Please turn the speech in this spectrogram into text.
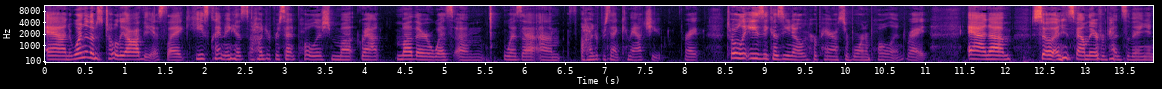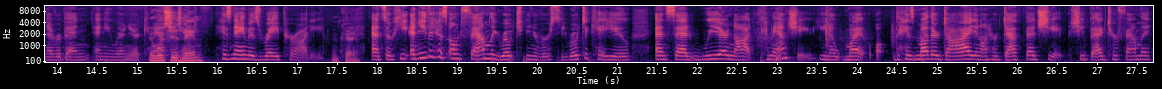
And one of them is totally obvious. Like he's claiming his 100% Polish mo- mother was um, was a um, 100% Comanche, right? Totally easy because you know her parents are born in Poland, right? And um, so, and his family are from Pennsylvania, never been anywhere near Comanche. And what's his name? His name is Ray Pierotti. Okay. And so he, and even his own family wrote to the university, wrote to KU, and said, "We are not Comanche. You know, my his mother died, and on her deathbed, she she begged her family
